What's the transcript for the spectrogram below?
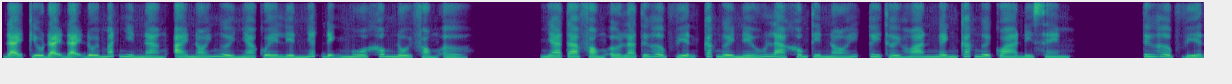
Đại kiều đại đại đôi mắt nhìn nàng, ai nói người nhà quê liền nhất định mua không nổi phòng ở. Nhà ta phòng ở là tứ hợp viện, các ngươi nếu là không tin nói, tùy thời hoan nghênh các ngươi qua đi xem. Tứ hợp viện,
